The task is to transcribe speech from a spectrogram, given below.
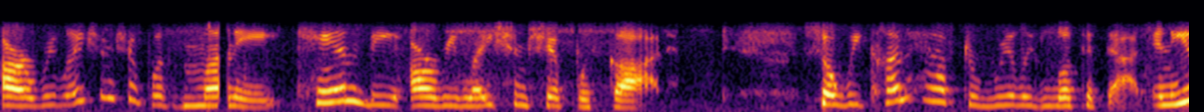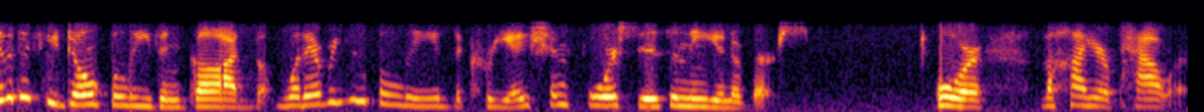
our relationship with money can be our relationship with God. So we kind of have to really look at that. And even if you don't believe in God, but whatever you believe the creation force is in the universe or the higher power,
